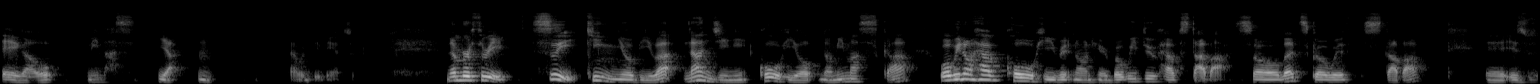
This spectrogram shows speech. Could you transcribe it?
映画を見ます。Yeah, mm, that would be the answer. Number three, 水、金曜日は何時にコーヒーを飲みますか Well, we don't have kohi written on here, but we do have staba. So let's go with staba. Is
